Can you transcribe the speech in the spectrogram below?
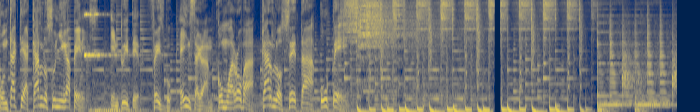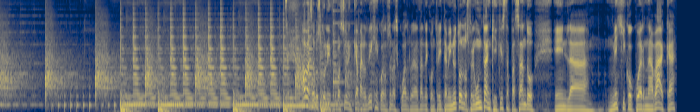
Contacte a Carlos Zúñiga Pérez en Twitter, Facebook e Instagram como arroba carloszup. Avanzamos con la información en Cámara de Origen cuando son las 4 de la tarde con 30 minutos. Nos preguntan que qué está pasando en la México Cuernavaca,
